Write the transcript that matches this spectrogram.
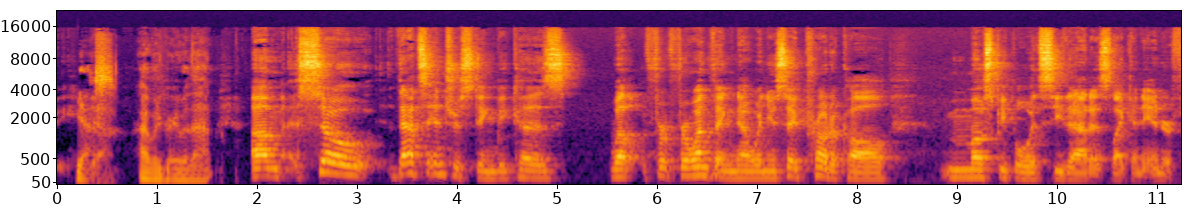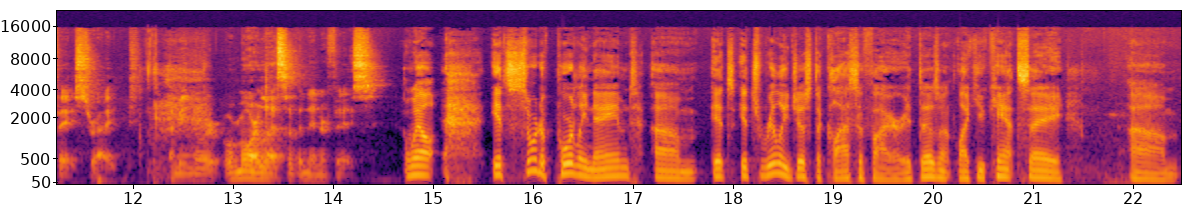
Maybe. Yes, yeah. I would agree with that. Um, so that's interesting because, well, for for one thing, now when you say protocol, most people would see that as like an interface, right? I mean, or or more or less of an interface. Well, it's sort of poorly named. Um, it's it's really just a classifier. It doesn't like you can't say um,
